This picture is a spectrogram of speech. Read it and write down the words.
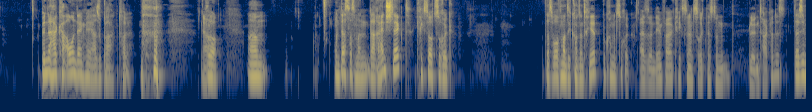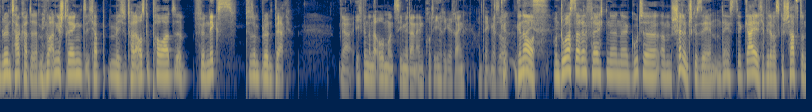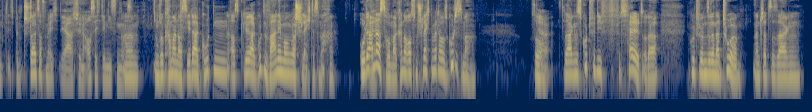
Bin der HKO und denke mir, ja, super, toll. ja. So. Ähm, und das, was man da reinsteckt, kriegst du auch zurück. Das, worauf man sich konzentriert, bekommt man zurück. Also in dem Fall kriegst du dann zurück, dass du einen blöden Tag hattest. Dass ich einen blöden Tag hatte, habe mich nur angestrengt, ich habe mich total ausgepowert äh, für nix, für so einen blöden Berg. Ja, ich bin dann da oben und ziehe mir dann einen Proteinriegel rein und denke mir so. Ge- genau. Nice. Und du hast darin vielleicht eine, eine gute ähm, Challenge gesehen und denkst dir, geil, ich habe wieder was geschafft und ich bin stolz auf mich. Ja, schöne Aussicht genießen und so. Ähm, und so kann man aus jeder guten, aus jeder guten Wahrnehmung was Schlechtes machen. Oder Ja. andersrum, man kann auch aus dem schlechten Wetter was Gutes machen. So, Ja. Sagen, es ist gut für die, fürs Feld oder gut für unsere Natur, anstatt zu sagen,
